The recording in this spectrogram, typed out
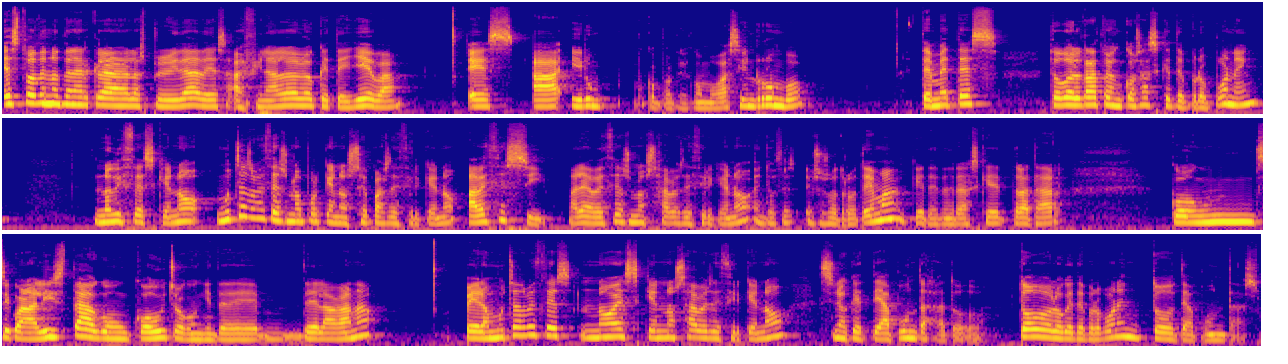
esto de no tener claras las prioridades, al final a lo que te lleva es a ir un porque como vas sin rumbo, te metes todo el rato en cosas que te proponen, no dices que no, muchas veces no porque no sepas decir que no, a veces sí, ¿vale? A veces no sabes decir que no, entonces eso es otro tema que tendrás que tratar con un psicoanalista o con un coach o con quien te dé la gana, pero muchas veces no es que no sabes decir que no, sino que te apuntas a todo. Todo lo que te proponen, todo te apuntas.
